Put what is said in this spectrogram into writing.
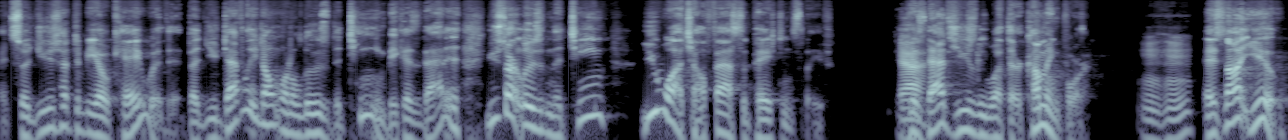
right so you just have to be okay with it but you definitely don't want to lose the team because that is you start losing the team you watch how fast the patients leave yeah. because that's usually what they're coming for mm-hmm. it's not you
